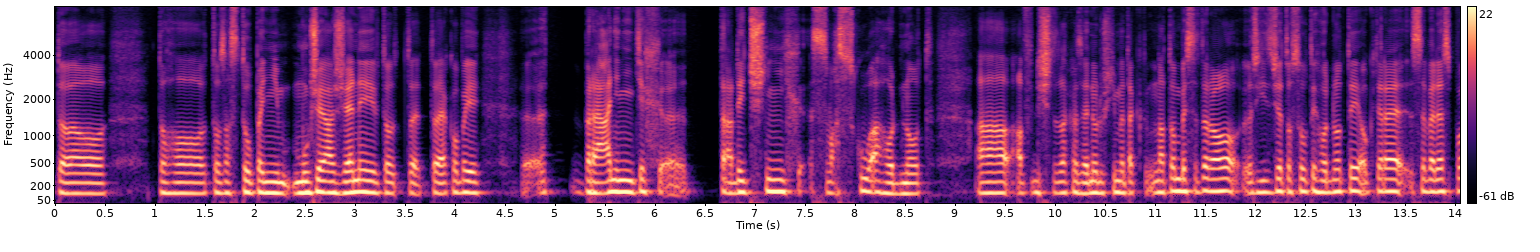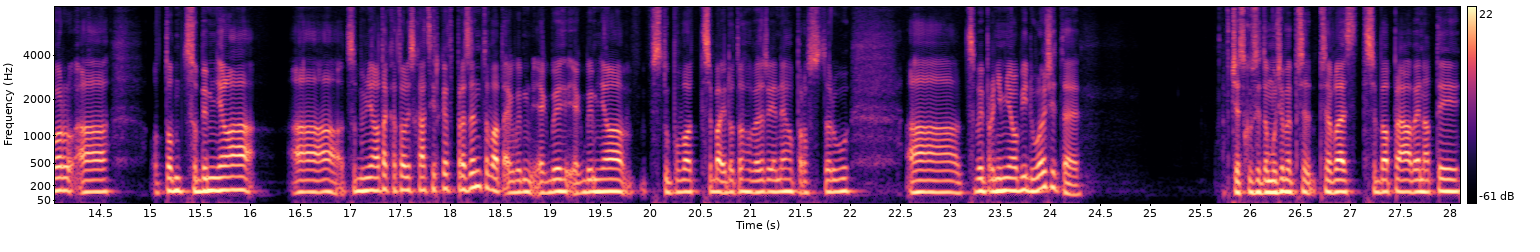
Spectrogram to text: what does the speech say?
to, toho, to zastoupení muže a ženy, to, to, to jakoby uh, bránění těch uh, tradičních svazků a hodnot. A, a když to takhle zjednodušíme, tak na tom by se to dalo říct, že to jsou ty hodnoty, o které se vede spor a o tom, co by měla a co by měla ta katolická církev prezentovat, jak by, jak by, jak by měla vstupovat třeba i do toho veřejného prostoru a co by pro ně mělo být důležité. V Česku si to můžeme převést třeba právě na ty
